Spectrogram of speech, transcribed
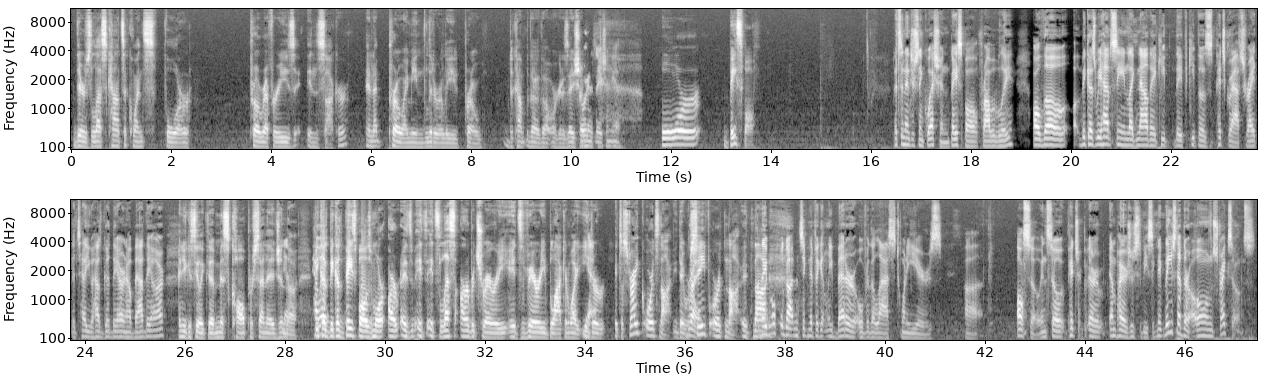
there's less consequence for pro referees in soccer? And that pro, I mean literally pro, the comp, the, the organization, Organization, yeah. or baseball? That's an interesting question. Baseball, probably. Although, because we have seen like now they keep they keep those pitch graphs right that tell you how good they are and how bad they are. and you can see like the missed call percentage and Yeah. the because However- because baseball is more it's, it's it's less arbitrary it's very black and white Yeah. either it's a strike or it's not they were Right. safe or it's not it's not They've also gotten significantly better over the last twenty years. Uh, also, and so pitch or umpires used to be significant. They used to have their own strike zones.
